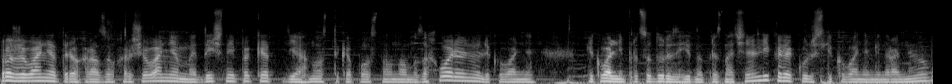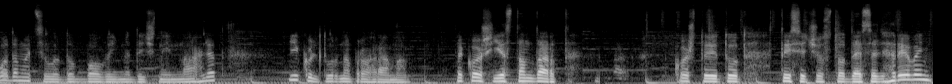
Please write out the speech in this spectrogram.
проживання, трьохразове харчування, медичний пакет, діагностика по основному захворюванню, лікування, лікувальні процедури згідно призначення лікаря, курс лікування мінеральними водами, цілодобовий медичний нагляд і культурна програма. Також є стандарт, коштує тут 1110 гривень.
